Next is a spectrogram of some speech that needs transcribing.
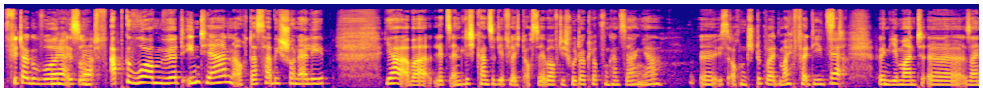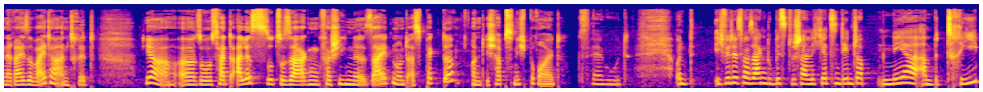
fitter geworden ja, ist und ja. abgeworben wird intern. Auch das habe ich schon erlebt. Ja, aber letztendlich kannst du dir vielleicht auch selber auf die Schulter klopfen und kannst sagen, ja, äh, ist auch ein Stück weit mein Verdienst, ja. wenn jemand äh, seine Reise weiter antritt. Ja, also es hat alles sozusagen verschiedene Seiten und Aspekte und ich habe es nicht bereut. Sehr gut. Und ich würde jetzt mal sagen, du bist wahrscheinlich jetzt in dem Job näher am Betrieb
